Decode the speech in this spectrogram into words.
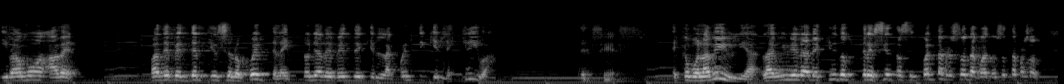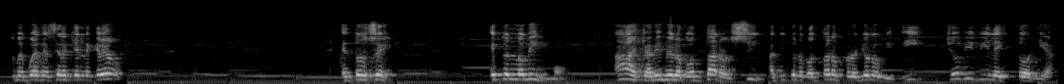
Y vamos a ver, va a depender quién se lo cuente. La historia depende de quién la cuente y quién la escriba. Así es. Es como la Biblia. La Biblia la han escrito 350 personas, 400 personas. ¿Tú me puedes decir a quién le creo? Entonces, esto es lo mismo. Ah, es que a mí me lo contaron. Sí, a ti te lo contaron, pero yo lo viví. Yo viví la historia.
